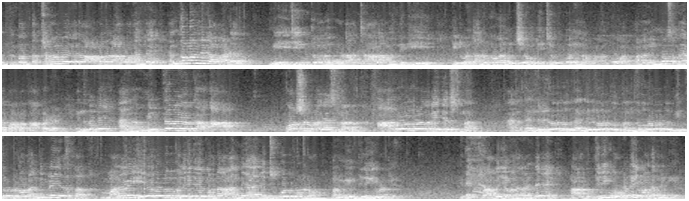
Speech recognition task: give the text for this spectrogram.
ఇంక కొంత క్షణంలో ఏదో ఆపద రాబోతుంటే ఎంతోమంది కాపాడారు. మీ జీవితంలో కూడా చాలామందికి ఇటువంటి అనుభవాలు వచ్చి ఉంటాయి. చెప్పుకోలేని అనుభవాలు. మనల్ని ఎన్నో సమయాలు బాబా కాపాడాడు. ఎందుకంటే ఆయన మిత్రం యొక్క ఆ పోర్షన్ కూడా వేస్తున్నారు ఆ రోల్ కూడా ప్లే చేస్తున్నారు. ఆయన తండ్రి రోలు తల్లి రోలు బంధువు రోలు మిత్రుడు రోలు అన్ని ప్లే చేస్తున్నారు. మనమే ఏ రోలు ప్లే చేయకుండా అన్ని ఆయన నుంచి కోరుకుంటున్నాం. మనం ఏం తిరిగి ఇవ్వట్లేదు. ఇది బాబా ఏమన్నారంటే నాకు తిరిగి ఒకటే ఇవ్వండి అని అడిగారు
